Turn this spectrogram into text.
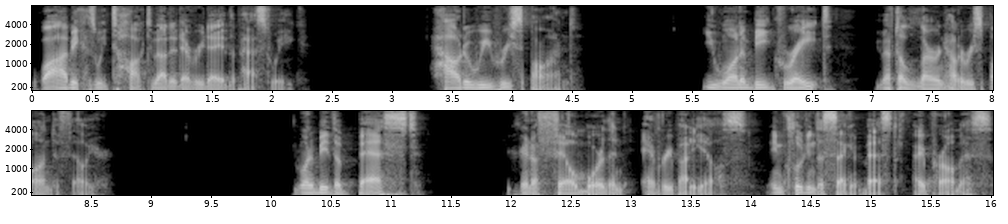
Why? Because we talked about it every day the past week. How do we respond? You want to be great, you have to learn how to respond to failure. You want to be the best, you're going to fail more than everybody else, including the second best, I promise.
